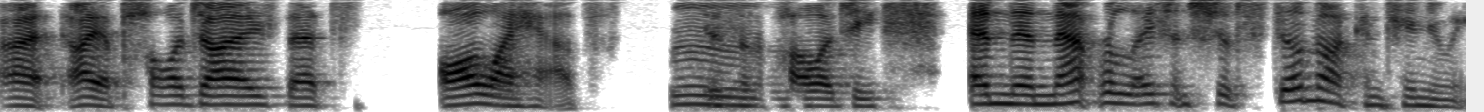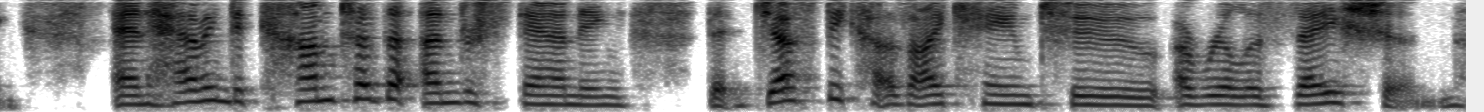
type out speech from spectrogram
i i apologize. That's all i have mm. is an mm. apology. And then that relationship still not continuing and having to come to the understanding that just because I came to a realization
